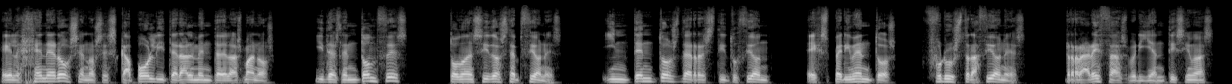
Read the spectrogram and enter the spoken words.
el género se nos escapó literalmente de las manos, y desde entonces todo han sido excepciones, intentos de restitución, experimentos, frustraciones, rarezas brillantísimas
